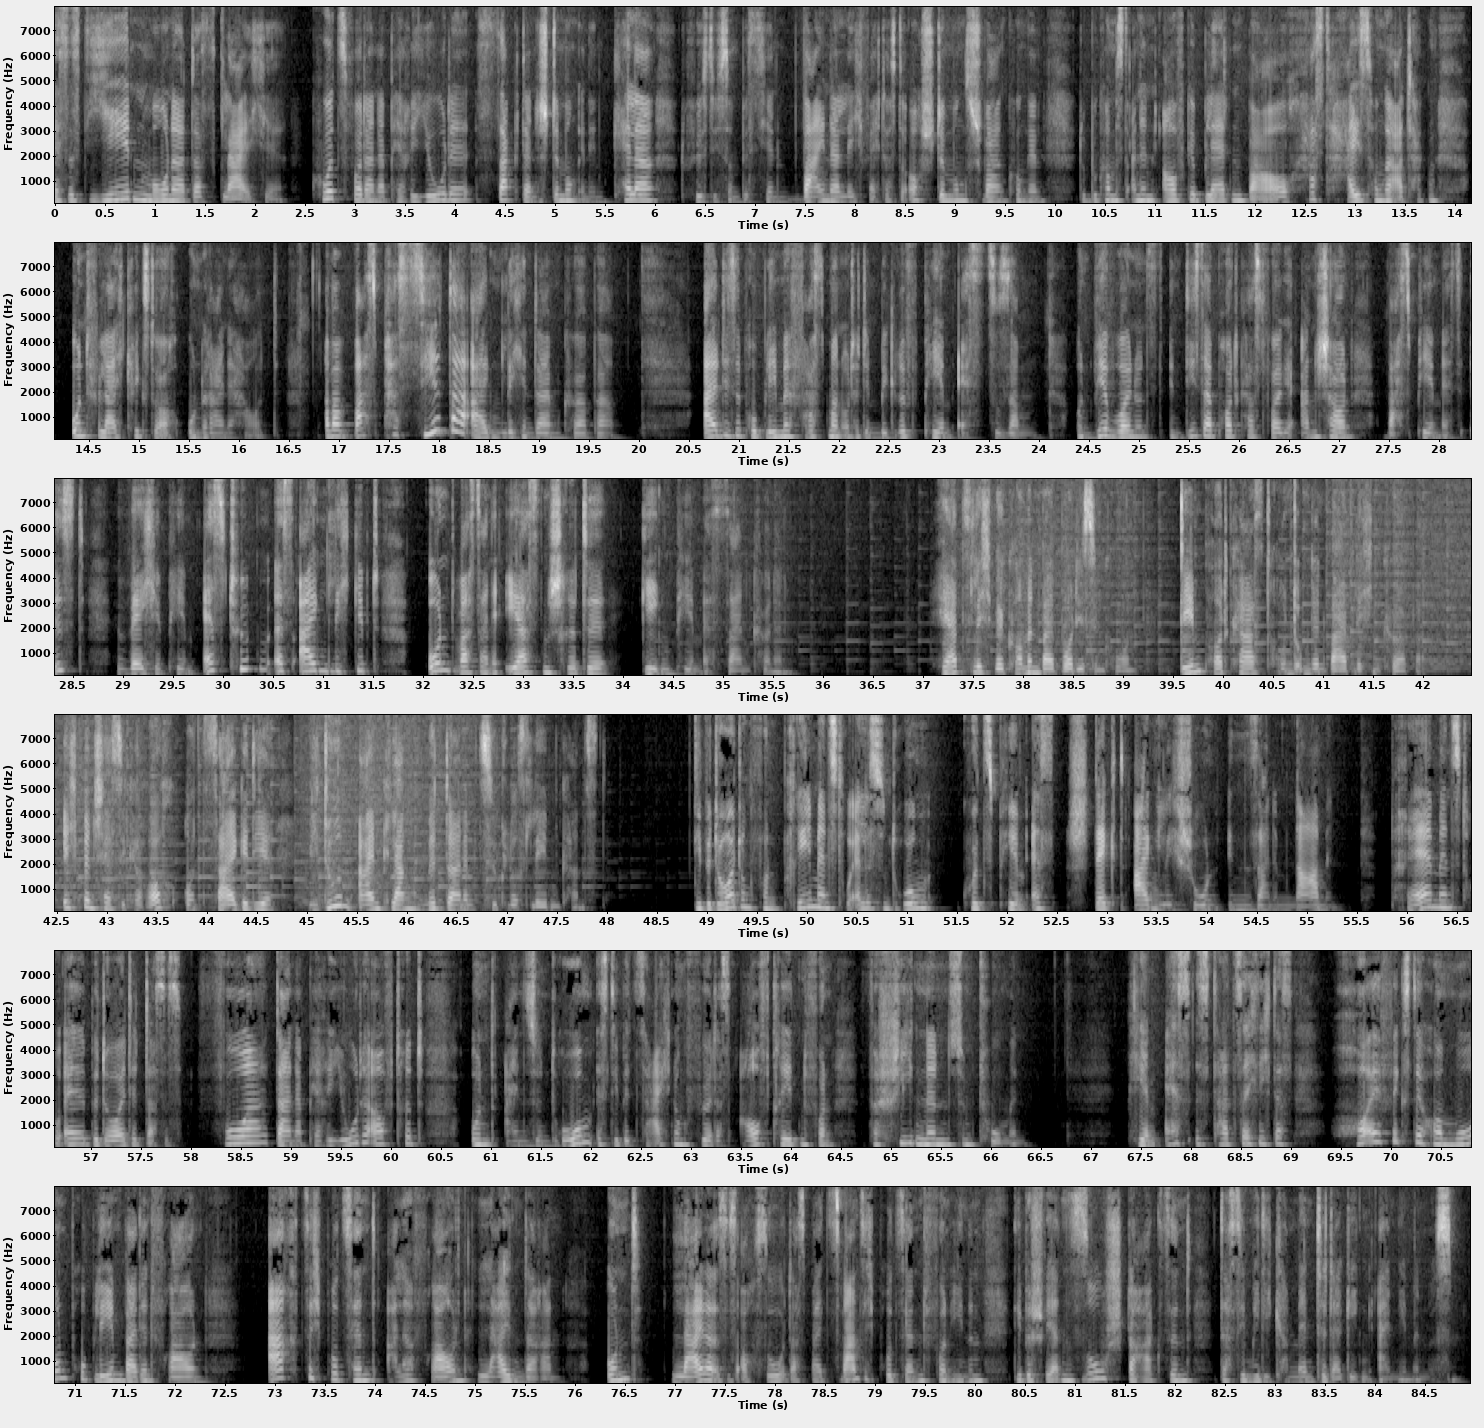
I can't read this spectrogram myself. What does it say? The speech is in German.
Es ist jeden Monat das Gleiche. Kurz vor deiner Periode sackt deine Stimmung in den Keller. Du fühlst dich so ein bisschen weinerlich. Vielleicht hast du auch Stimmungsschwankungen. Du bekommst einen aufgeblähten Bauch, hast Heißhungerattacken und vielleicht kriegst du auch unreine Haut. Aber was passiert da eigentlich in deinem Körper? All diese Probleme fasst man unter dem Begriff PMS zusammen. Und wir wollen uns in dieser Podcast-Folge anschauen, was PMS ist, welche PMS-Typen es eigentlich gibt und was deine ersten Schritte gegen PMS sein können. Herzlich willkommen bei Bodysynchron, dem Podcast rund um den weiblichen Körper. Ich bin Jessica Roch und zeige dir, wie du im Einklang mit deinem Zyklus leben kannst. Die Bedeutung von prämenstruelles Syndrom kurz PMS, steckt eigentlich schon in seinem Namen. Prämenstruell bedeutet, dass es vor deiner Periode auftritt und ein Syndrom ist die Bezeichnung für das Auftreten von verschiedenen Symptomen. PMS ist tatsächlich das häufigste Hormonproblem bei den Frauen. 80 Prozent aller Frauen leiden daran und Leider ist es auch so, dass bei 20 Prozent von ihnen die Beschwerden so stark sind, dass sie Medikamente dagegen einnehmen müssen.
